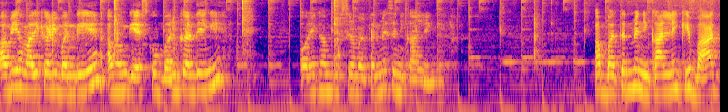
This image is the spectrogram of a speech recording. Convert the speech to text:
अब ये हमारी कड़ी बन गई है। अब हम गैस को बंद कर देंगे और एक हम दूसरे बर्तन में से निकाल लेंगे। अब बर्तन में निकालने के बाद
